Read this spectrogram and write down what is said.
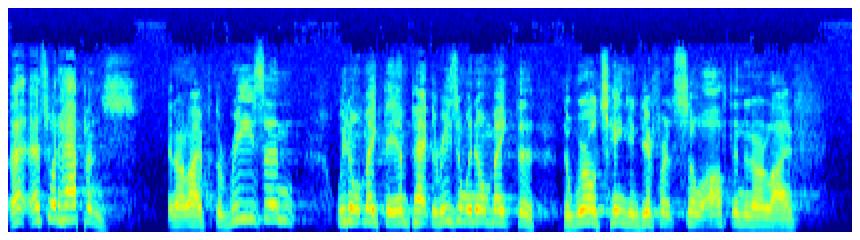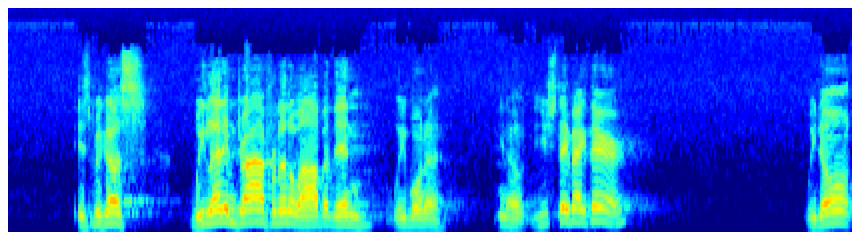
That, that's what happens in our life. The reason we don't make the impact, the reason we don't make the, the world changing difference so often in our life is because we let him drive for a little while, but then we want to, you know, you stay back there. We don't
